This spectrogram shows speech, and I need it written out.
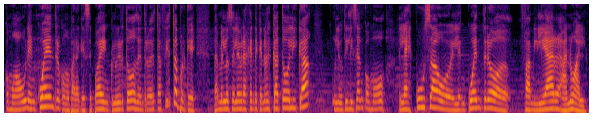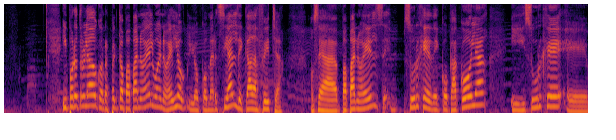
como a un encuentro, como para que se pueda incluir todos dentro de esta fiesta, porque también lo celebra gente que no es católica, lo utilizan como la excusa o el encuentro familiar anual. Y por otro lado, con respecto a Papá Noel, bueno, es lo, lo comercial de cada fecha. O sea, Papá Noel se- surge de Coca-Cola y surge eh,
